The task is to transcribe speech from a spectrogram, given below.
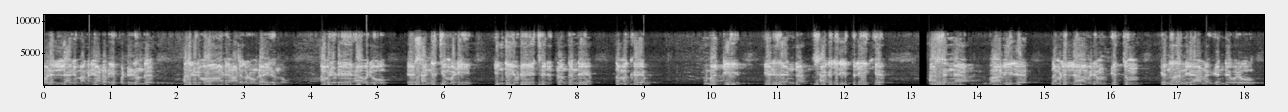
അവരെല്ലാരും അങ്ങനെയാണ് അറിയപ്പെട്ടിരുന്നത്. അതിലൊരുപാട് ആളുകൾ ഉണ്ടായിരുന്നു. അവരുടെ ആ ഒരു സാന്നിധ്യം വഴി ഇന്ത്യയുടെ ചരിത്രം തന്നെ നമുക്ക് മാറ്റി എഴുതേണ്ട സാഹചര്യത്തിലേക്ക് ആസന്ന ഭാവിയിൽ നമ്മളെല്ലാവരും എത്തും എന്ന് തന്നെയാണ് എന്റെ ഒരു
